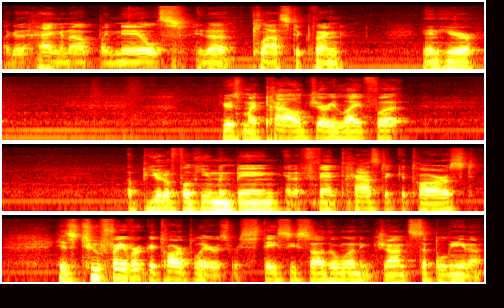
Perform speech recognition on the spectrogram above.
I got it hanging up by nails in a plastic thing in here. Here's my pal Jerry Lightfoot a beautiful human being and a fantastic guitarist. His two favorite guitar players were Stacy Sutherland and John Cipollina.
